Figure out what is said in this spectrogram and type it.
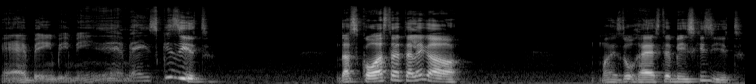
É bem, bem, bem, é bem esquisito. Das costas é até legal. Mas do resto é bem esquisito.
